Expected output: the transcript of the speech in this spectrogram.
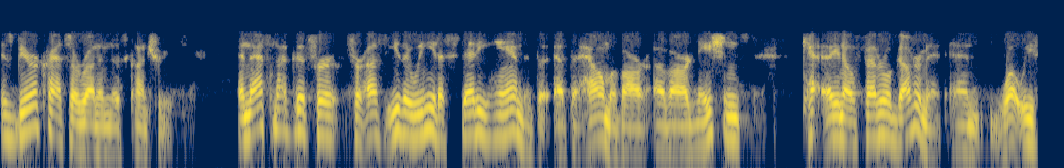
His bureaucrats are running this country, and that's not good for for us either. We need a steady hand at the at the helm of our of our nation's, you know, federal government. And what we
